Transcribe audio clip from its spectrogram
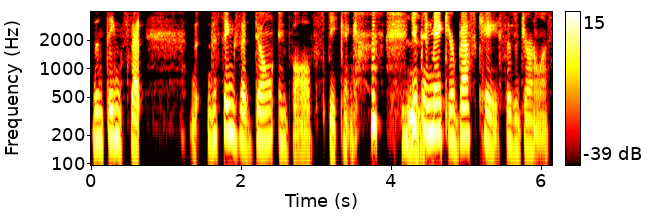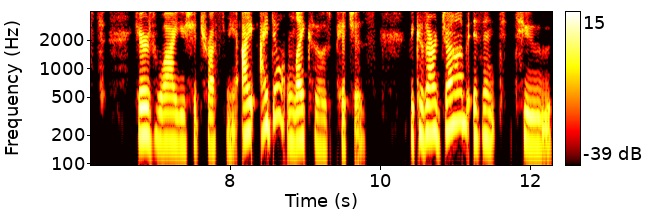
the things that the, things that don't involve speaking. mm-hmm. You can make your best case as a journalist. Here's why you should trust me. I, I don't like those pitches because our job isn't to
